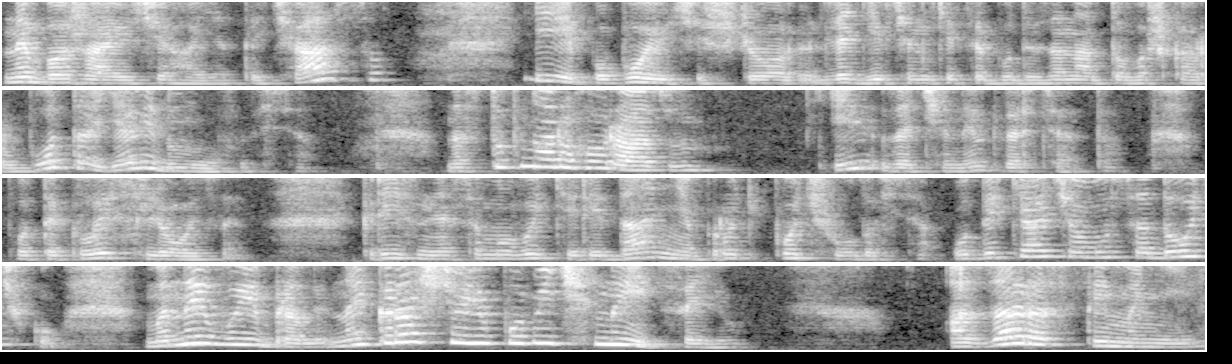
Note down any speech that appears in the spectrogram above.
не бажаючи гаяти часу. І побоюючись, що для дівчинки це буде занадто важка робота, я відмовився. Наступного разу і зачинив дверцята. Потекли сльози. Крізь несамовиті рідання почулося. У дитячому садочку мене вибрали найкращою помічницею. А зараз ти мені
